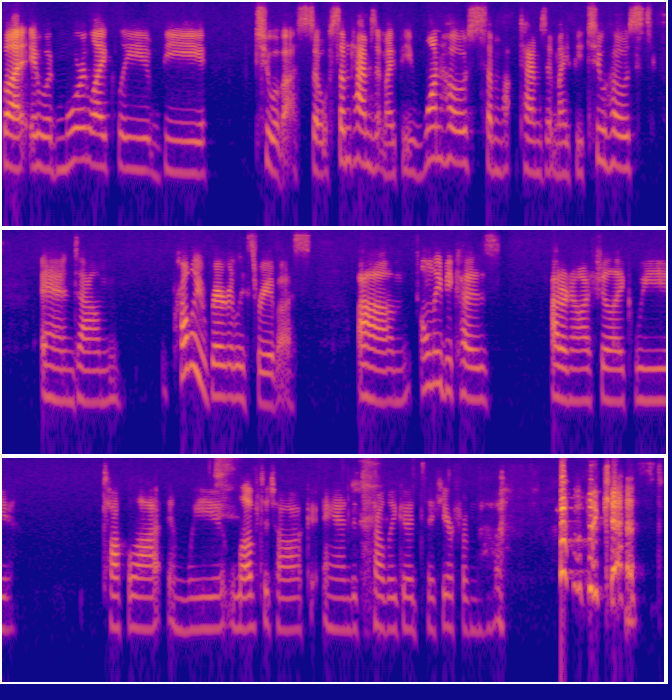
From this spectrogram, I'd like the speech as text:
but it would more likely be two of us. So sometimes it might be one host, sometimes it might be two hosts, and um, probably rarely three of us. Um, only because I don't know, I feel like we talk a lot and we love to talk, and it's probably good to hear from the, the guest.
